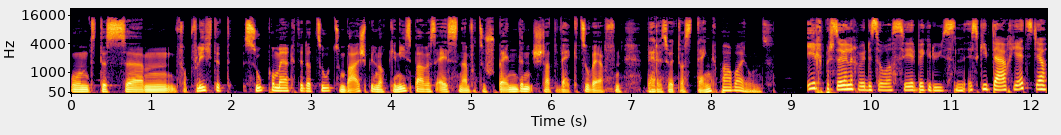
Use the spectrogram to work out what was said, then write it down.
und das ähm, verpflichtet Supermärkte dazu, zum Beispiel noch genießbares Essen einfach zu spenden, statt wegzuwerfen. Wäre so etwas denkbar bei uns? Ich persönlich würde sowas sehr begrüßen. Es gibt auch jetzt ja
